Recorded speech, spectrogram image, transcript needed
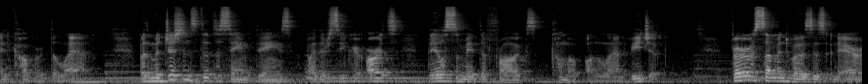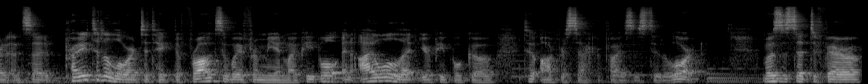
and covered the land. But the magicians did the same things by their secret arts. They also made the frogs come up on the land of Egypt. Pharaoh summoned Moses and Aaron and said, Pray to the Lord to take the frogs away from me and my people, and I will let your people go to offer sacrifices to the Lord. Moses said to Pharaoh,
